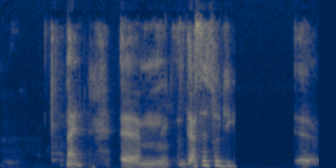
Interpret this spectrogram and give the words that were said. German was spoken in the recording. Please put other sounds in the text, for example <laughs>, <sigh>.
Nein, ähm, das ist so die. Äh,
